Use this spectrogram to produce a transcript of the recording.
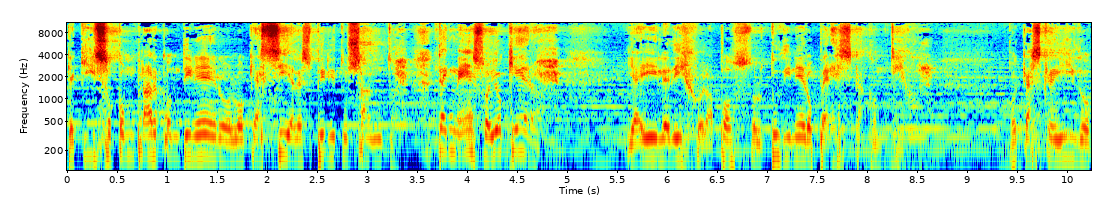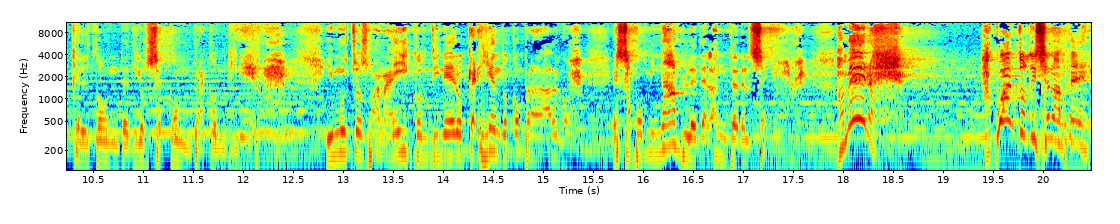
que quiso comprar con dinero lo que hacía el Espíritu Santo. Denme eso, yo quiero. Y ahí le dijo el apóstol, tu dinero perezca contigo. Porque has creído que el don de Dios se compra con dinero. Y muchos van ahí con dinero queriendo comprar algo. Es abominable delante del Señor. Amén. ¿A cuántos dicen amén?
